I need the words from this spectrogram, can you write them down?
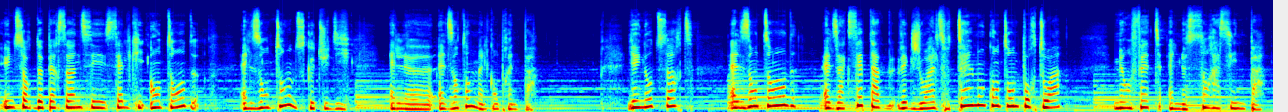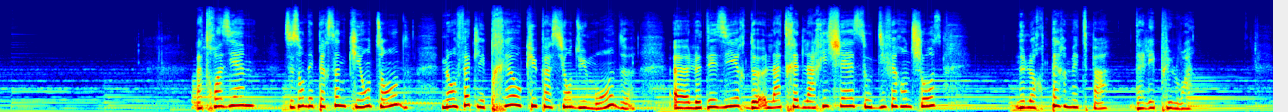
une sorte de personnes, c'est celles qui entendent. Elles entendent ce que tu dis. Elles, euh, elles entendent, mais elles ne comprennent pas. Il y a une autre sorte. Elles entendent, elles acceptent avec joie, elles sont tellement contentes pour toi, mais en fait, elles ne s'enracinent pas. La troisième, ce sont des personnes qui entendent, mais en fait, les préoccupations du monde, euh, le désir de l'attrait de la richesse ou différentes choses ne leur permettent pas d'aller plus loin.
